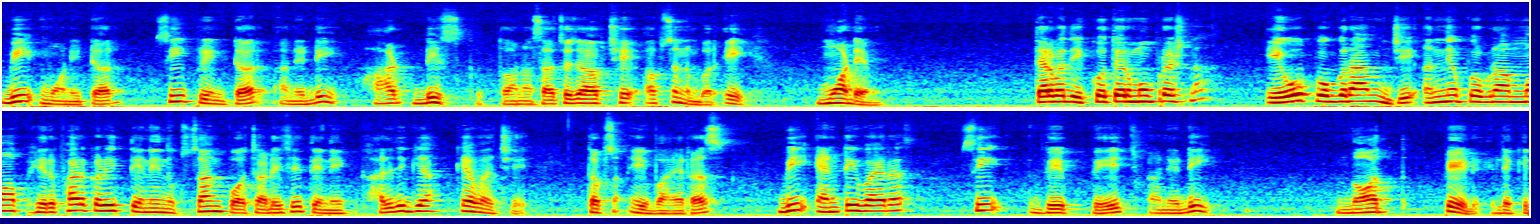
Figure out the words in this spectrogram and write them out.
B monitor C printer અને ડી હાર્ડ ડિસ્ક તો આનો સાચો જવાબ છે ઓપ્શન નંબર એ મોડેમ ત્યારબાદ એકોતેરમો પ્રશ્ન, એવો પ્રોગ્રામ જે અન્ય પ્રોગ્રામમાં ફેરફાર કરી તેને નુકસાન પહોંચાડે છે તેને ખાલી જગ્યા કહેવાય છે. તો option A virus B antivirus C web page અને ડી નોટ પેડ એટલે કે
